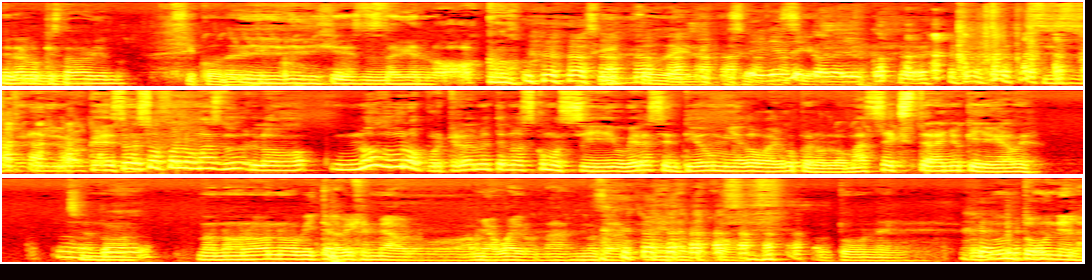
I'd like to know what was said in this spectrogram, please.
Era lo que estaba viendo. Psicodélico. Y dije, está bien loco. Psicodélico. Sí, bien psicodélico. Eso, eso fue lo más duro, no duro, porque realmente no es como si hubiera sentido miedo o algo, pero lo más extraño que llegué a ver. O sea, no no, no, no, no vi que la Virgen me habló a mi abuelo, nada, no sé. un túnel. Un túnel.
